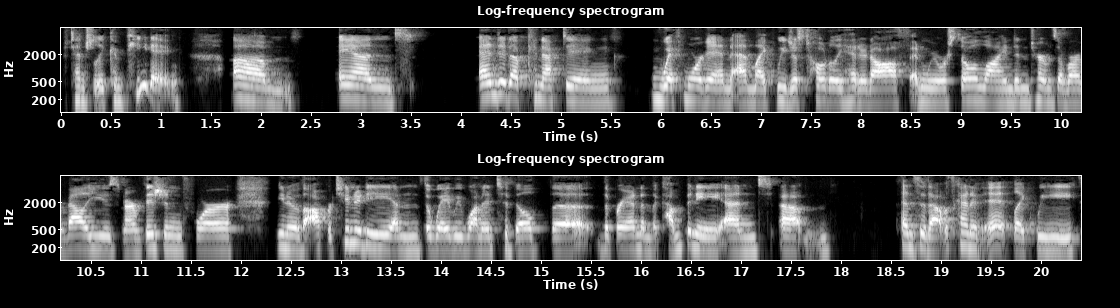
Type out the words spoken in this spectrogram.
potentially competing. Um, and ended up connecting with Morgan and like we just totally hit it off and we were so aligned in terms of our values and our vision for you know the opportunity and the way we wanted to build the the brand and the company. And um and so that was kind of it. Like we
